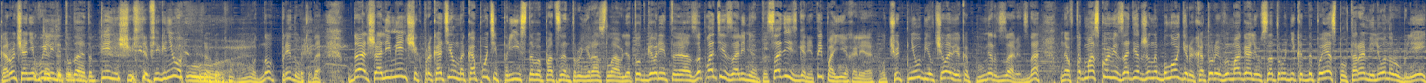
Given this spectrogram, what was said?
Короче, они вылили туда эту пенящуюся фигню. Вот, ну, придурки, да. Дальше алименщик прокатил на капоте пристава по центру Ярославля. Тот говорит, э, заплати за алименты, садись, говорит, и поехали. Вот чуть не убил человека, мерзавец, да. В Подмосковье задержаны блогеры, которые вымогали у сотрудника ДПС полтора миллиона рублей.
